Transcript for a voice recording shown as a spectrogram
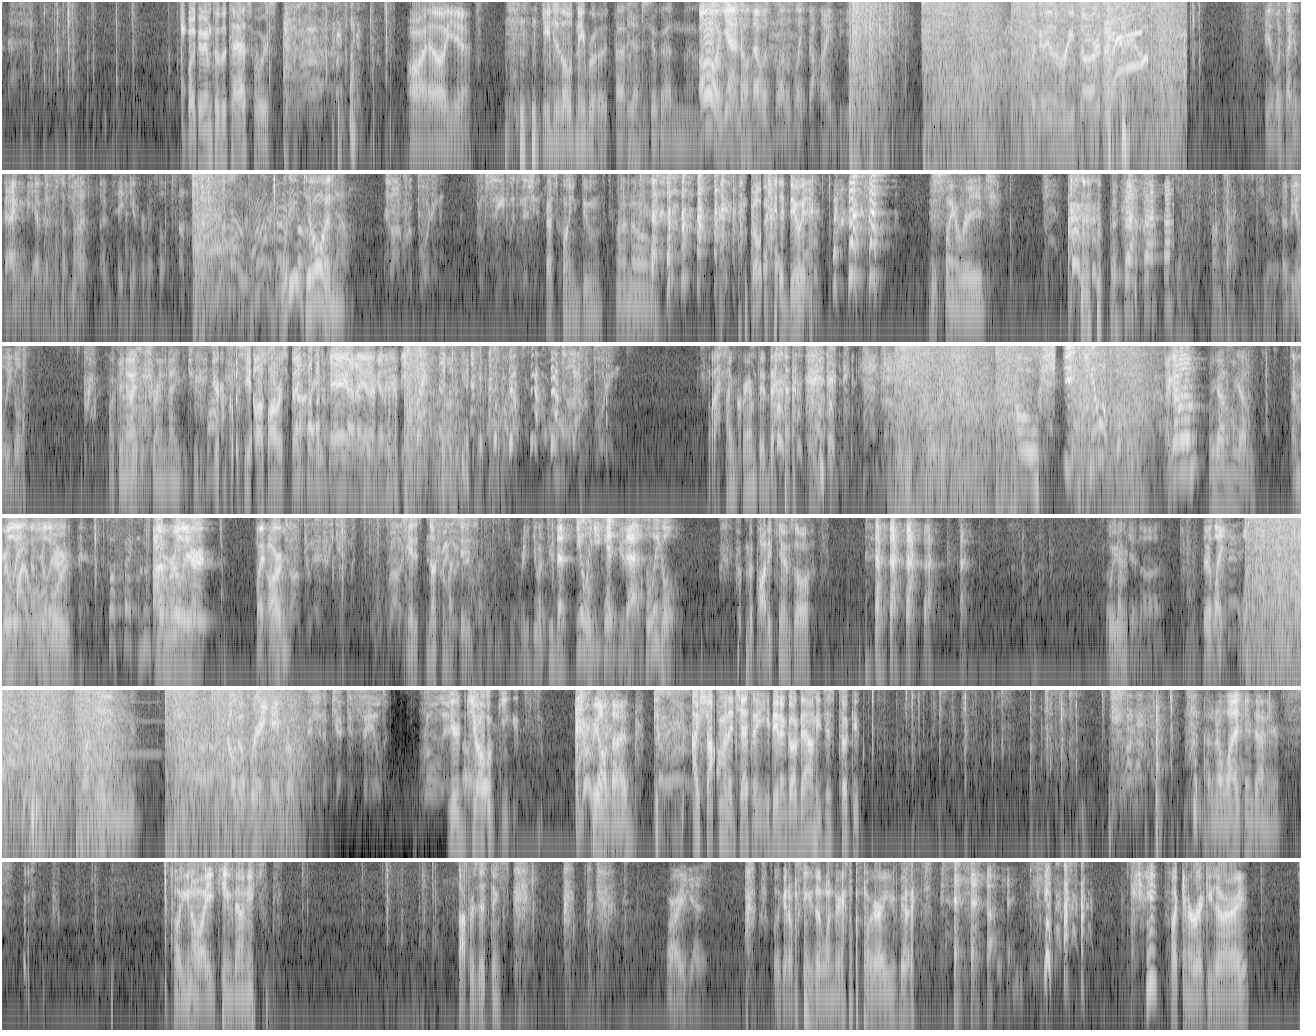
Welcome him to the task force. oh hell yeah. Gage's old neighborhood. Uh, yeah, just go ahead and. Uh, Oh, yeah, no, that was, that was like behind the. Look at this retard. See, it looks like I'm bagging the evidence. I'm not. I'm taking it for myself. what are you doing? TOC reporting. Proceed with mission. Guy's playing Doom. I know. Go ahead and do it. He's playing a Rage. Done. Contact is secure. That'd be illegal. Okay, now he's restrained. Now you can shoot. him. You're a pussy. I lost all respect for you. Okay, I gotta, I gotta get Talk. Last time Graham did that, he exploded. Oh shit! Kill him! Oh, I got him. We got him. We got him. I'm really, my I'm really hurt. Suspect. I'm really hurt. My arms. TOC to entry team. Roger. He had his nuts in my face. Weapon secured. What are you doing, dude? That's stealing. You can't do that. It's illegal. The body cam's off. The Weird. fucking, uh, they're like looking up at the top. Fucking. I don't know where he came from. Mission objective failed. Roll in. You're joking. We all died. I shot him in the chest and he didn't go down. He just took it. I don't know why I came down here. Oh, you know why he came down here. Stop resisting. Where are you guys? Look at him. He's wondering, where are you guys? okay. Fucking rookies, am I right?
